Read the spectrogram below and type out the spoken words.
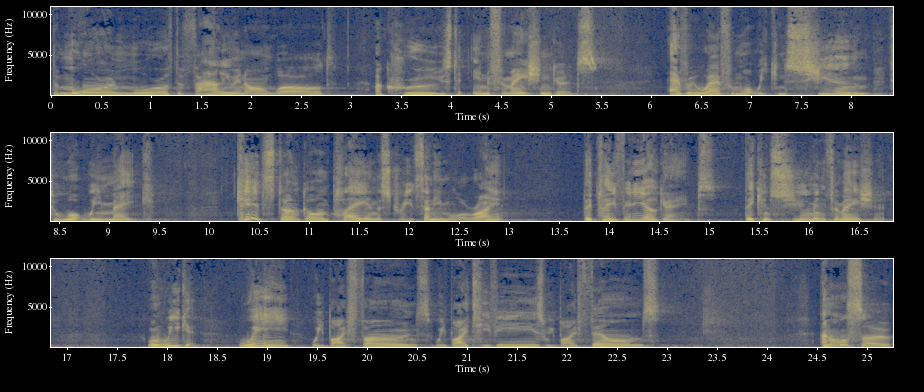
the more and more of the value in our world accrues to information goods. Everywhere from what we consume to what we make. Kids don't go and play in the streets anymore, right? They play video games. They consume information. When we get, we, we buy phones, we buy TVs, we buy films. And also,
